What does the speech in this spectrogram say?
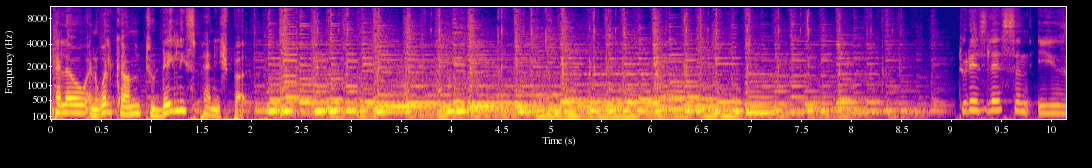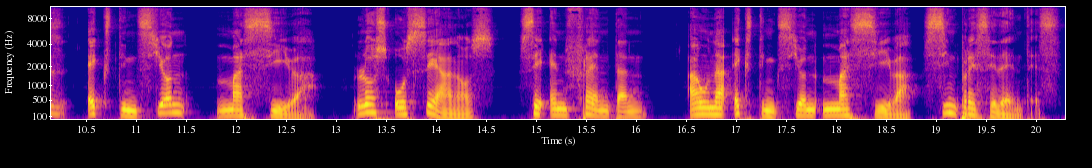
Hello and welcome to Daily Spanish Pod. Today's lesson is extinción masiva. Los océanos se enfrentan a una extinción masiva sin precedentes.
